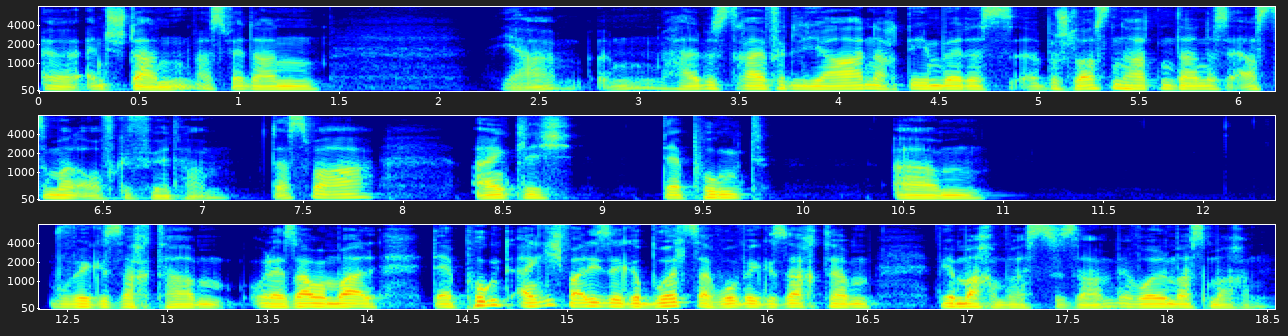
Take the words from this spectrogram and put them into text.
äh, entstanden, was wir dann ja, ein halbes, dreiviertel Jahr, nachdem wir das äh, beschlossen hatten, dann das erste Mal aufgeführt haben. Das war eigentlich der Punkt, ähm, wo wir gesagt haben, oder sagen wir mal, der Punkt, eigentlich war dieser Geburtstag, wo wir gesagt haben, wir machen was zusammen, wir wollen was machen.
